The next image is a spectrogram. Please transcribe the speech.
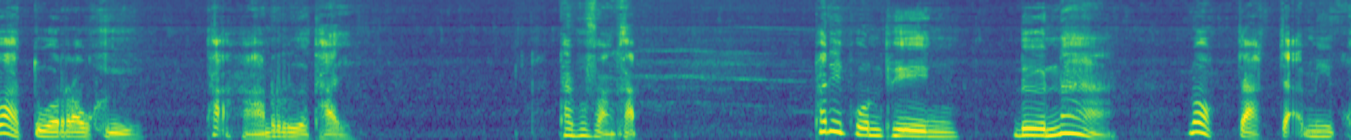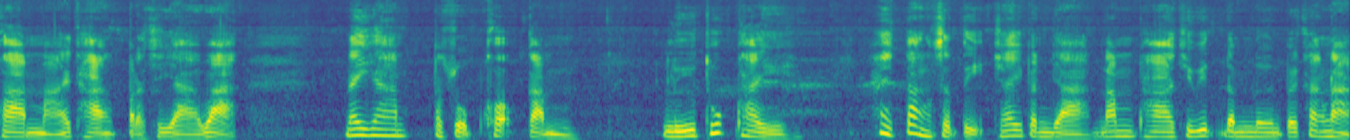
ว่าตัวเราคือทหารเรือไทย ท่านผู้ฟังครับ พระนิพนธ์เพลงเดินหน้านอกจากจะมีความหมายทางปรัชญาว่า ในยามประสบเคราะห์กรรม หรือทุกข์ภัยให้ตั้งสติใช้ปัญญานำพาชีวิตดำเนินไปข้างหน้า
